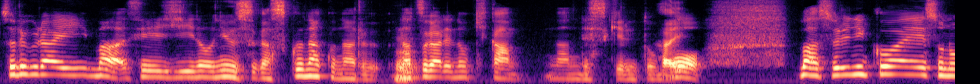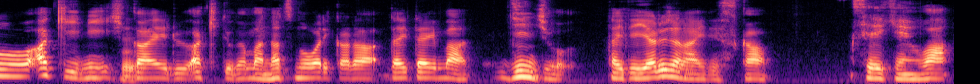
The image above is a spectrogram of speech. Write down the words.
それぐらい、まあ政治のニュースが少なくなるうん夏枯れの期間なんですけれども、はいまあそれに加え、その秋に控える、秋というかまあ夏の終わりから大体まあ人事を大抵やるじゃないですか。政権は。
